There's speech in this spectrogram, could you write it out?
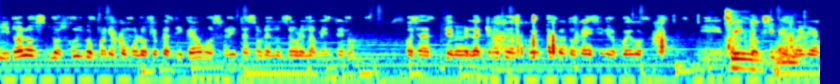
Y no los, los juzgo porque como lo que platicábamos ahorita sobre, lo, sobre la mente, ¿no? O sea, de verdad que no te das cuenta cuando caes en el juego y te intoxicas, vaya.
